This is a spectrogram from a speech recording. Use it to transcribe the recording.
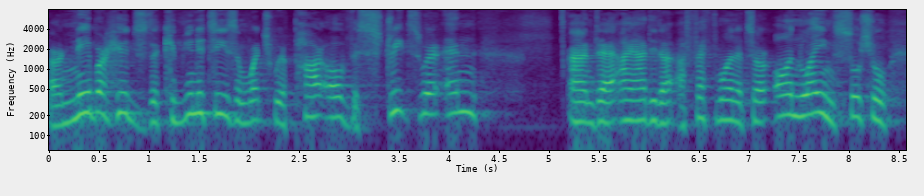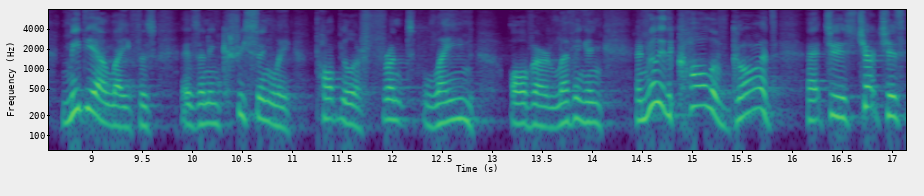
our neighborhoods, the communities in which we're part of, the streets we're in. And uh, I added a, a, fifth one. It's our online social media life is, is an increasingly popular front line of our living. And, and really, the call of God uh, to his church is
